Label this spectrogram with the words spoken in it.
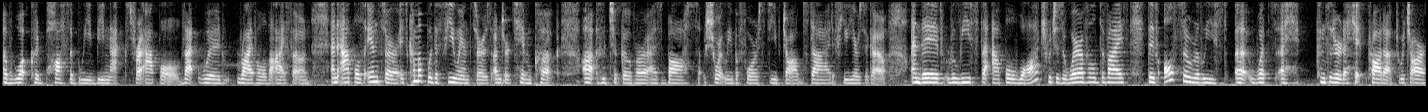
of what could possibly be next for Apple that would rival the iPhone. And Apple's answer, it's come up with a few answers under Tim Cook, uh, who took over as boss shortly before Steve Jobs died a few years ago. And they've released the Apple Watch, which is a wearable device. They've also released uh, what's a considered a hit product, which are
